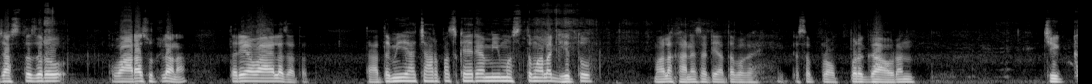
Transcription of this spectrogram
जास्त जर वारा सुटला ना तर या वायाला जातात. तर आता मी ह्या चार पाच कैऱ्या मी मस्त मला घेतो. मला खाण्यासाठी आता बघा कसं प्रॉपर गावरान चिक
